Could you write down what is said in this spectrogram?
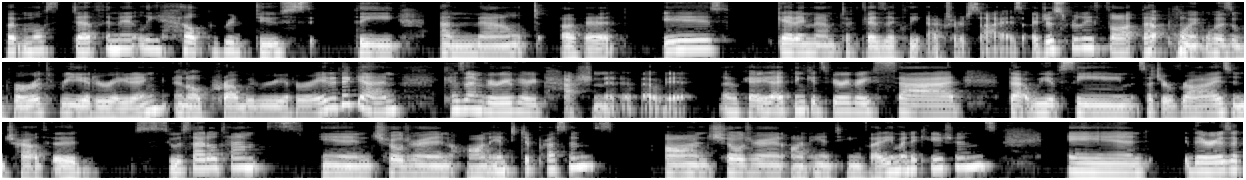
but most definitely help reduce the amount of it, is getting them to physically exercise. I just really thought that point was worth reiterating, and I'll probably reiterate it again because I'm very, very passionate about it. Okay. I think it's very, very sad that we have seen such a rise in childhood suicidal attempts in children on antidepressants, on children on anti anxiety medications. And there is a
